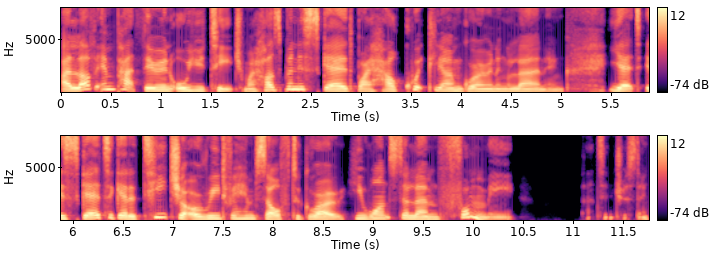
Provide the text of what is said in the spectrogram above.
I love impact theory and all you teach. My husband is scared by how quickly I'm growing and learning, yet is scared to get a teacher or read for himself to grow. He wants to learn from me. That's interesting.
